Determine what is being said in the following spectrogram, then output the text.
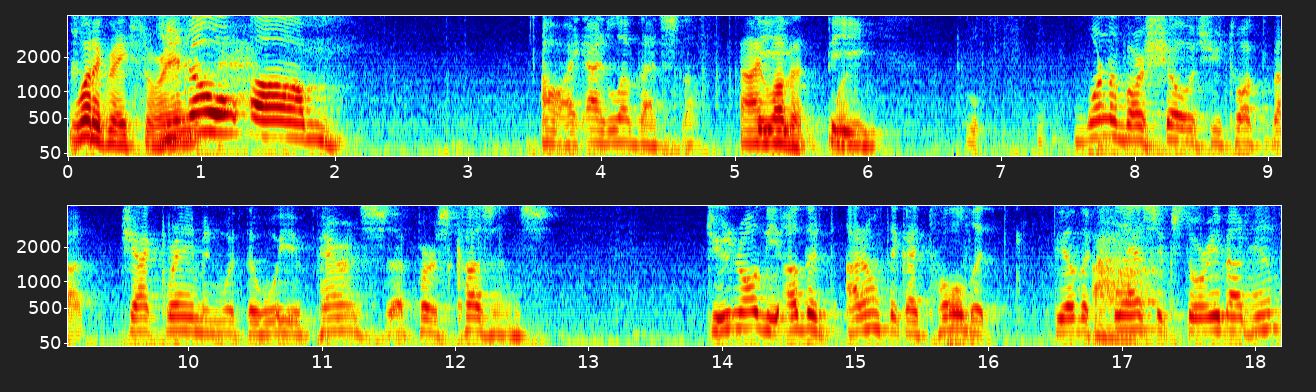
what a great story. You And- know, um, Oh, I, I love that stuff. I The- love it. The one of our shows you talked about Jack Grayman with the who were your parents' uh, first cousins. Do you know the other? I don't think I told it. The other Ah. classic story about him.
